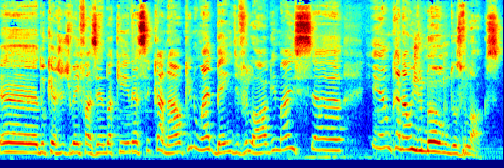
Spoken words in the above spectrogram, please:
é, do que a gente vem fazendo aqui nesse canal, que não é bem de vlog, mas é, é um canal irmão dos vlogs.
